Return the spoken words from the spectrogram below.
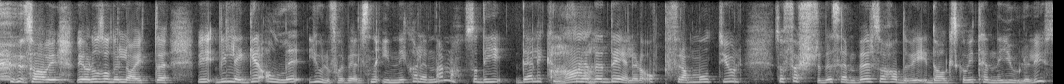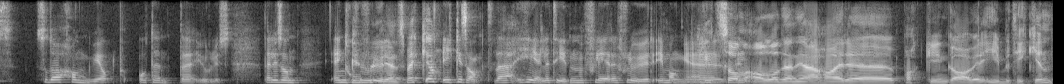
så har vi, vi har noen sånne light eh, vi, vi, legger alle juleforberedelsene inn i kalenderen. Da. Så de, det er litt kult, ah. for det deler det opp fram mot jul. Så 1. desember så hadde vi 'I dag skal vi tenne julelys'. Så da hang vi opp og tente julelys. Det er litt sånn to fluer i en smekk, ja. Ikke sant. Det er hele tiden flere fluer i mange Litt sånn à la den jeg har uh, pakke inn gaver i butikken.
